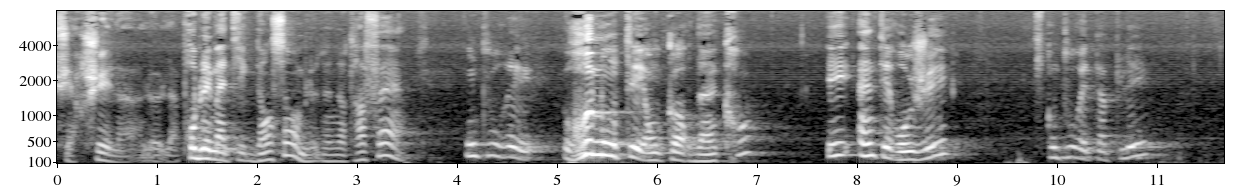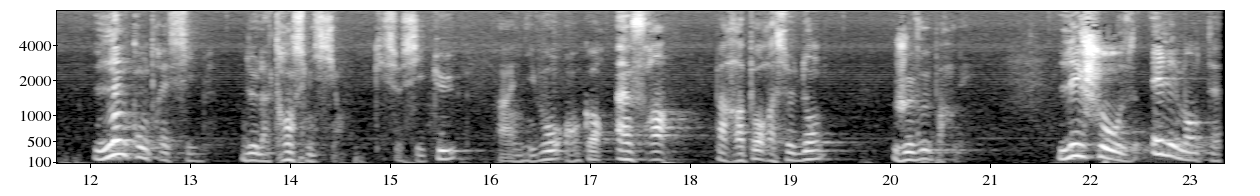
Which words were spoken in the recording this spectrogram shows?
chercher la, problématique d'ensemble de notre affaire, on pourrait remonter encore d'un cran et interroger ce qu'on pourrait appeler l'incompressible de la transmission, qui se situe à un niveau encore infra par rapport à ce dont je veux parler. Les choses élémentaires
